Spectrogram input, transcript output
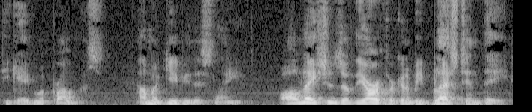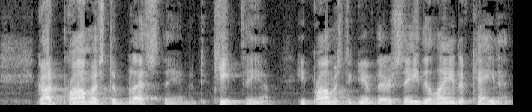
He gave him a promise. I'm going to give you this land. All nations of the earth are going to be blessed in thee. God promised to bless them and to keep them. He promised to give their seed the land of Canaan.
